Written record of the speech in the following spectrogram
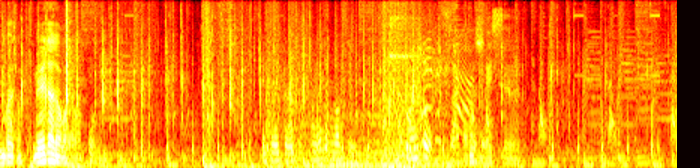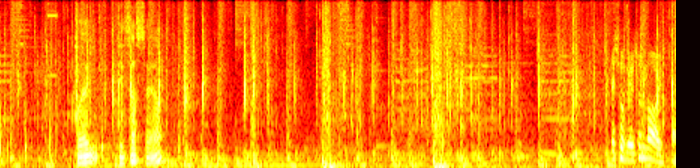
인보 해줘. 밀자 저거 왼쪽 왼쪽 왼쪽. 방 왼쪽 박스. 왼쪽 왼쪽. 스위스. 뭐 있었어요? 애쇼 애쇼 나와 있다.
